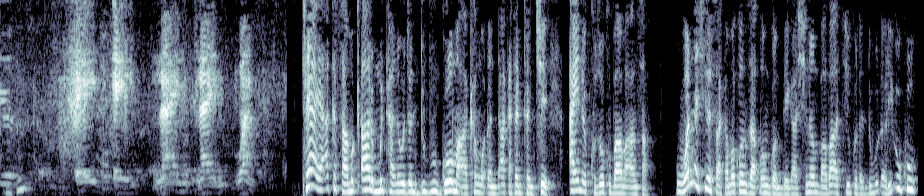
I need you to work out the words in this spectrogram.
88991. Ta yaya aka samu ƙarin mutane wajen dubu goma a kan waɗanda aka tantance aina ku zo ku ba mu ansa. Wannan shine sakamakon zaɓen Gombe ga shi nan Baba Atiku da dubu ɗari uku,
